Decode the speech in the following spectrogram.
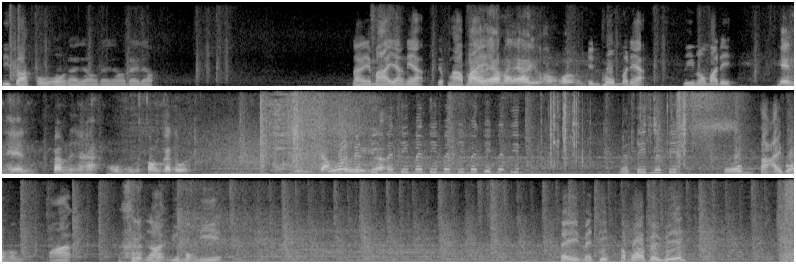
ติดบั๊กโอ้โอ้ได้แล้วเอาได้แล้วเอาได้แล้ว ไหนมายังเนี่ย เดี๋ยวพาไป มาแล้วมาแล้วอยู่ข้างบน เห็นผมปะเนี่ย วิ่งลงมาดิ เห็นเห็นแป๊บนึงฮะผมก็ต้องกระโดดยิงจับโอ้ยปืแมนนอีกติดแล้วแมนติดแมนติดแมนติดแมนติดแมนติด แมนติดแมนติดผมตายบอกน้องมาเนาะอยู่ตรงนี้ เฮ้ยแมนติดขบอนเบบี้แม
